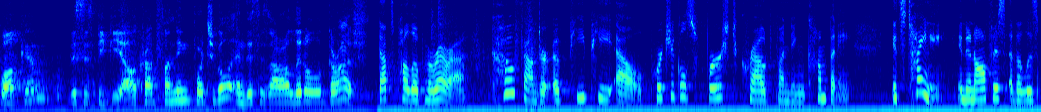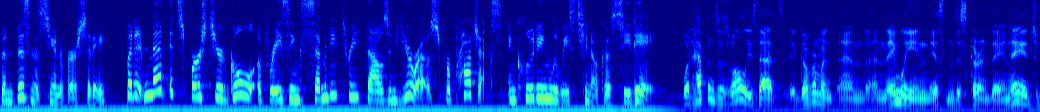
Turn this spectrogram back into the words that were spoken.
Welcome. This is PPL Crowdfunding Portugal, and this is our little garage. That's Paulo Pereira, co founder of PPL, Portugal's first crowdfunding company. It's tiny, in an office at a Lisbon Business University, but it met its first year goal of raising 73,000 euros for projects, including Luis Tinoco's CD what happens as well is that government and, and namely in this, in this, current day and age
